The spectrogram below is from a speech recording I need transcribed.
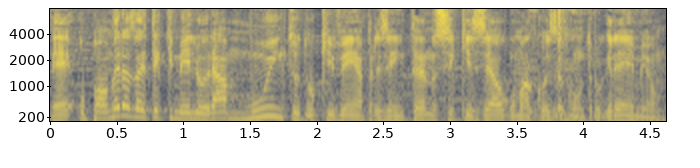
É, o Palmeiras vai ter que melhorar muito do que vem apresentando se quiser alguma coisa contra o Grêmio?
